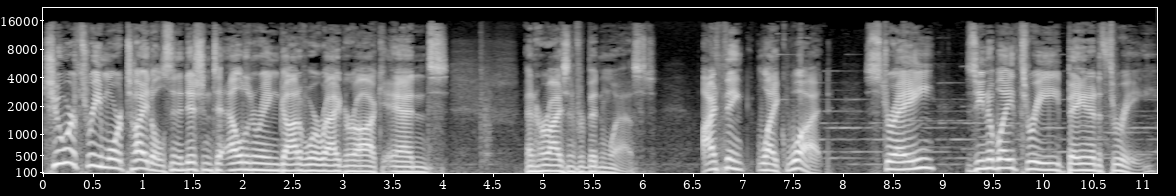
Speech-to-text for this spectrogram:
Two or three more titles in addition to Elden Ring, God of War Ragnarok, and and Horizon Forbidden West. I think like what? Stray, Xenoblade 3, Bayonetta 3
